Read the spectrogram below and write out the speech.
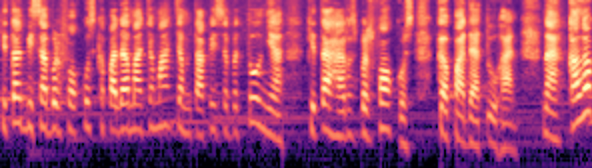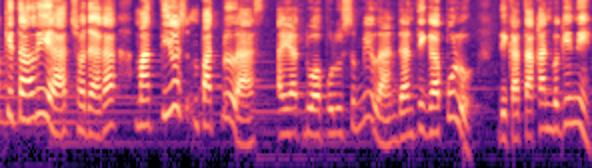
kita bisa berfokus kepada macam-macam, tapi sebetulnya kita harus berfokus kepada Tuhan. Nah, kalau kita lihat saudara, Matius 14 ayat 29 dan 30 dikatakan begini.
